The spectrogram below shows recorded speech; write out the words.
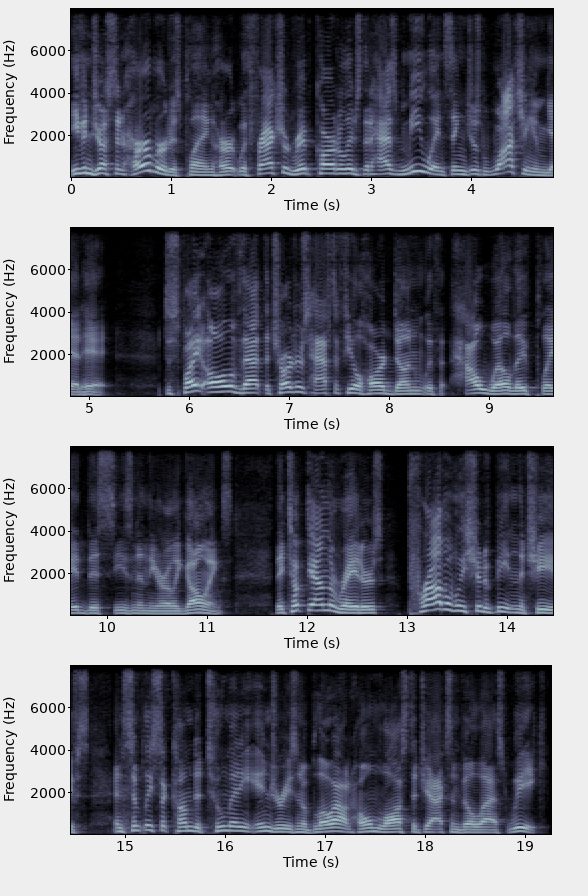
Even Justin Herbert is playing hurt with fractured rib cartilage that has me wincing just watching him get hit. Despite all of that, the Chargers have to feel hard done with how well they've played this season in the early goings. They took down the Raiders, probably should have beaten the Chiefs, and simply succumbed to too many injuries in a blowout home loss to Jacksonville last week.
